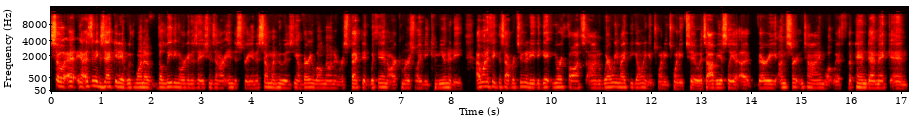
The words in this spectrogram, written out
So, uh, as an executive with one of the leading organizations in our industry, and as someone who is, you know, very well known and respected within our commercial AV community, I want to take this opportunity to get your thoughts on where we might be going in 2022. It's obviously a, very uncertain time, what with the pandemic and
